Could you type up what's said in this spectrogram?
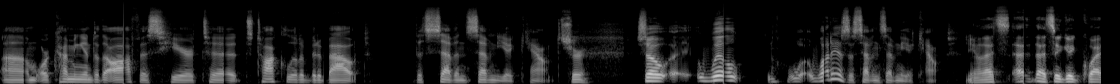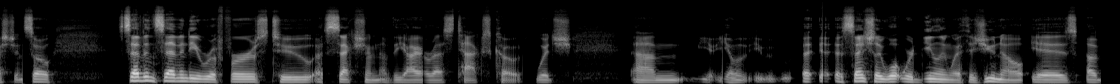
um, or coming into the office here to, to talk a little bit about the 770 account. Sure. So, uh, Will, what is a 770 account? You know, that's uh, that's a good question. So, 770 refers to a section of the IRS tax code, which um, you, you, know, essentially what we're dealing with, as you know, is a,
